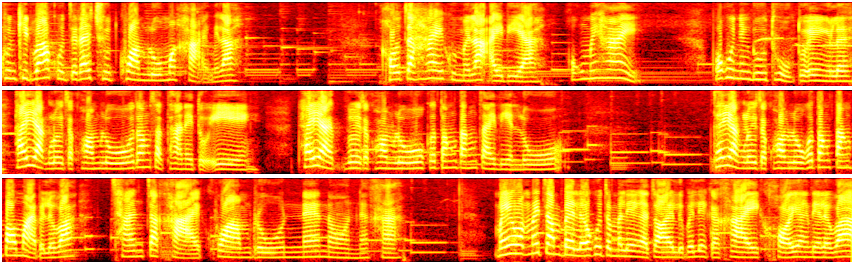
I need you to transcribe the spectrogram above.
คุณคิดว่าคุณจะได้ชุดความรู้มาขายไหมล่ะ เขาจะให้คุณไหมล่ะไอเดีย เขาก็ไม่ให้ เพราะคุณยังดูถูกตัวเองเลย ถ้าอยากรวยจากความรู้ต้องศรัทธาในตัวเอง ถ้าอยากรวยจากความรู้ก็ต้องตั้งใจเรียนรู้ ถ้าอยากรวยจากความรู้ก็ต้องตั้งเป้าหมายไปเลยว่า ฉันจะขายความรู้แน่นอนนะคะ ไม่ว่าไม่จำเป็นเลยว่าคุณจะมาเรียนกับจอยหรือไปเรียนกับใคร ขออย่างเดียวเลยว่า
